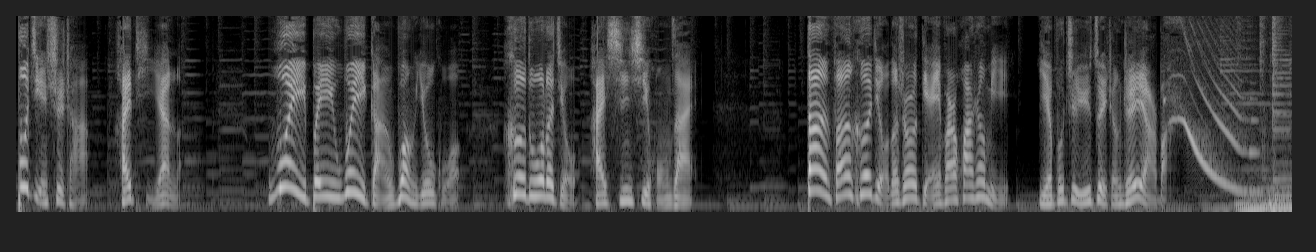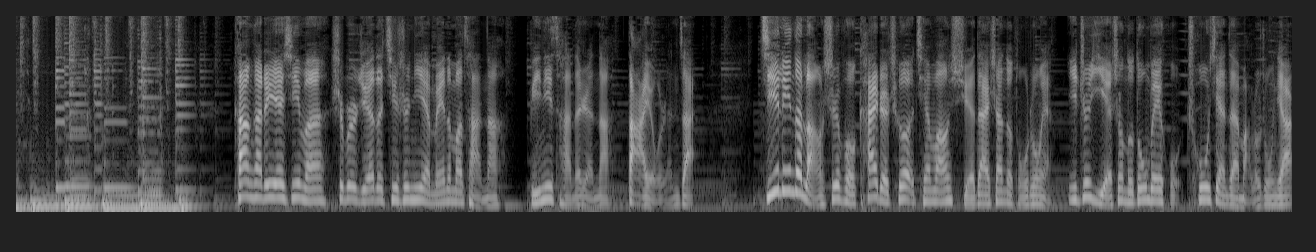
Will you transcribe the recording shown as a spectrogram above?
不仅视察，还体验了。位卑未敢忘忧国。喝多了酒还心系洪灾，但凡喝酒的时候点一盘花生米，也不至于醉成这样吧？看看这些新闻，是不是觉得其实你也没那么惨呢？比你惨的人呢，大有人在。吉林的朗师傅开着车前往雪带山的途中呀，一只野生的东北虎出现在马路中间，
